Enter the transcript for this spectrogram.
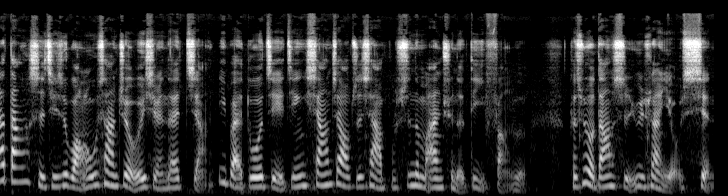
那当时其实网络上就有一些人在讲，一百多节已经相较之下不是那么安全的地方了。可是我当时预算有限，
